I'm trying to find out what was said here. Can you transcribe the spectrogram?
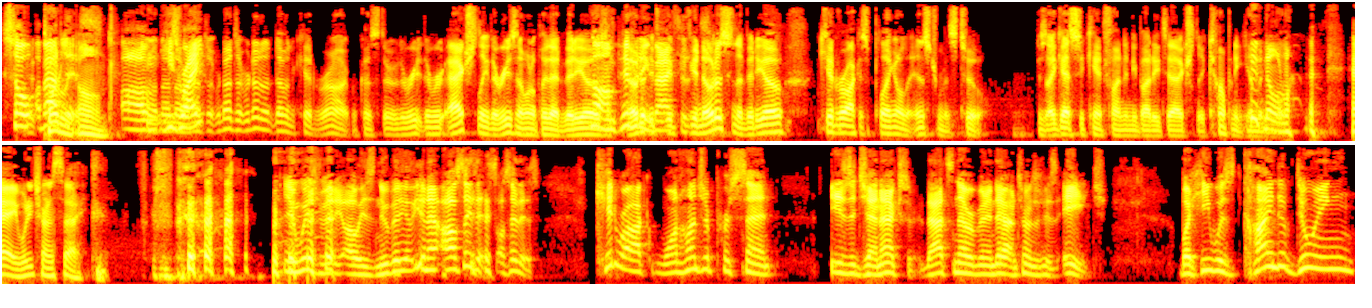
so about totally this, owned. Um, No, no, he's no, right. We're not, we're not done with Kid Rock because the, the, re, the re, actually the reason I want to play that video. No, is I'm pivoting if, back If, to if you notice in the video, Kid Rock is playing all the instruments too, because I guess you can't find anybody to actually accompany him. no anymore. one. Hey, what are you trying to say? In which video? Oh, his new video. You know, I'll say this. I'll say this. Kid Rock 100% is a Gen Xer. That's never been in doubt in terms of his age. But he was kind of doing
